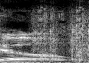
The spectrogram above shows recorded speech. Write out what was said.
Kill.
